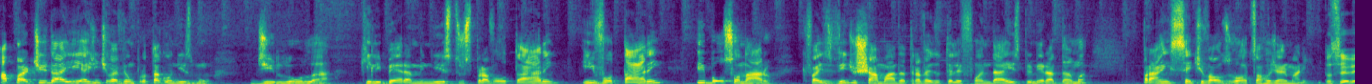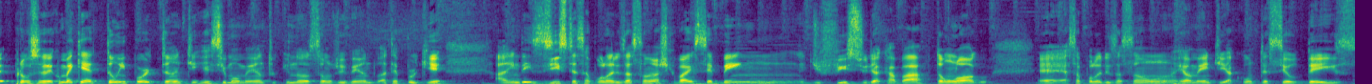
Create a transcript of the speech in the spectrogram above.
A partir daí, a gente vai ver um protagonismo de Lula que libera ministros para voltarem e votarem, e Bolsonaro que faz vídeo chamada através do telefone da ex-primeira-dama para incentivar os votos a Rogério Marinho. Para você, ver, você ver como é que é tão importante esse momento que nós estamos vivendo, até porque ainda existe essa polarização, eu acho que vai ser bem difícil de acabar tão logo. É, essa polarização realmente aconteceu desde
